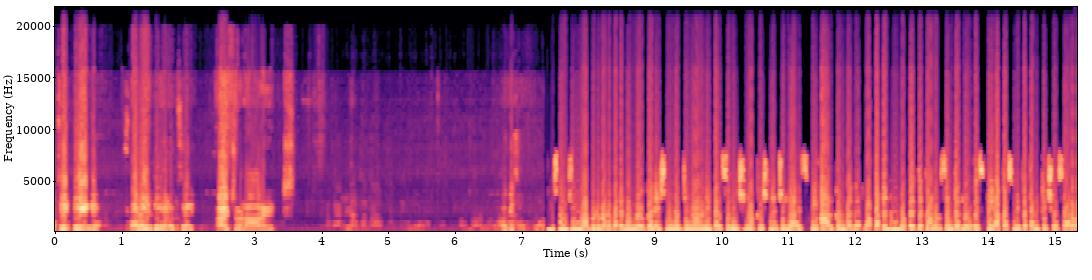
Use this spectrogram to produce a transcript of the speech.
ఒకసారి ఇటు తిరగండి. బాబాయ్ తిరగండి ఒకసారి. చూడ రైట్. కృష్ణా జిల్లా గుడివాడ పట్టణంలో గణేష్ నిమజ్జనాలని పరిశీలించిన కృష్ణా జిల్లా ఎస్పీ ఆర్ గంగాధర్రావు. పట్టణంలో పెద్ద కాలువ సెంటర్లో ఎస్పీ ఆకస్మిక తనిఖీ చేశారు.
